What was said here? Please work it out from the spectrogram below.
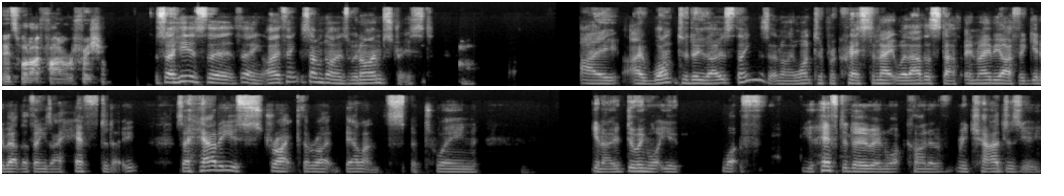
That's what I find refreshing. So here's the thing. I think sometimes when I'm stressed, I I want to do those things and I want to procrastinate with other stuff and maybe I forget about the things I have to do. So how do you strike the right balance between you know doing what you what f- you have to do and what kind of recharges you?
